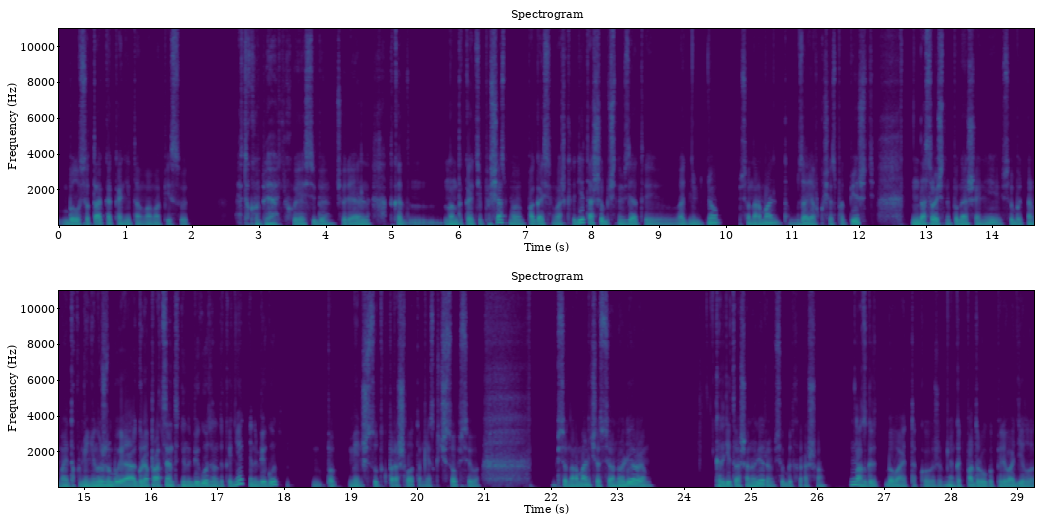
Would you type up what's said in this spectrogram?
было все так, как они там вам описывают. Я такой, блядь, нихуя себе, что реально? Она такая, типа, сейчас мы погасим ваш кредит ошибочно взятый одним днем, все нормально, там заявку сейчас подпишите на досрочное погашение, и все будет нормально. Я такой, мне не нужно будет. Я говорю, а проценты не набегут? Она такая, нет, не набегут. Меньше суток прошло, там несколько часов всего. Все нормально, сейчас все аннулируем. Кредит ваш аннулируем, все будет хорошо. У нас, говорит, бывает такое уже. Мне, говорит, подруга переводила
